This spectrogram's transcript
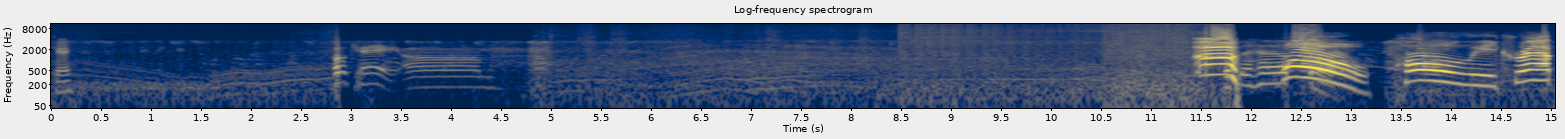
Okay. Okay. Um. What the hell? Whoa! Holy crap!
